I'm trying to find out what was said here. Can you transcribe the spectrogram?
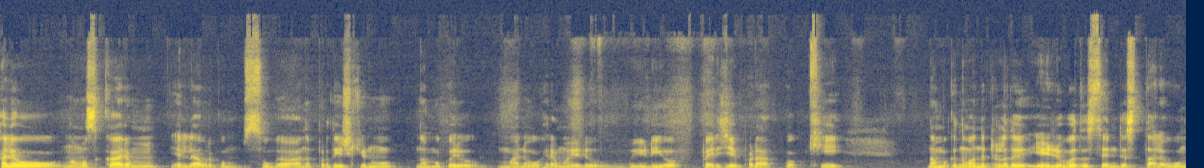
ഹലോ നമസ്കാരം. എല്ലാവർക്കും സുഖാന്ന് പ്രതീക്ഷിക്കുന്നു. നമുക്കൊരു മനോഹരമായൊരു വീഡിയോ പരിചയപ്പെടാം. ഓക്കെ നമുക്കിന്ന് വന്നിട്ടുള്ളത് എഴുപത് സെന്റ് സ്ഥലവും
